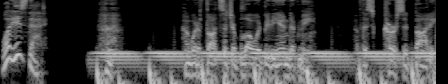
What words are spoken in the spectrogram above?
What is that? Huh. I would have thought such a blow would be the end of me. Of this cursed body.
